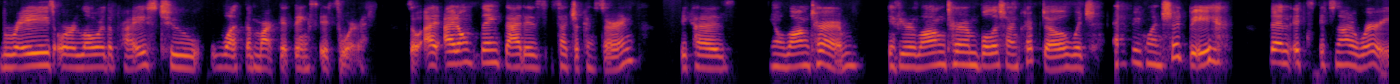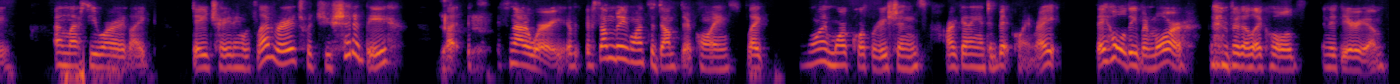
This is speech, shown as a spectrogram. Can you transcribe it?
raise or lower the price to what the market thinks it's worth. So I, I don't think that is such a concern because, you know, long term, if you're long term bullish on crypto, which everyone should be, then it's it's not a worry unless you are like day trading with leverage, which you shouldn't be, yeah, but it's, yeah. it's not a worry. If, if somebody wants to dump their coins, like more and more corporations are getting into Bitcoin, right? They hold even more than Vitalik holds in Ethereum.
